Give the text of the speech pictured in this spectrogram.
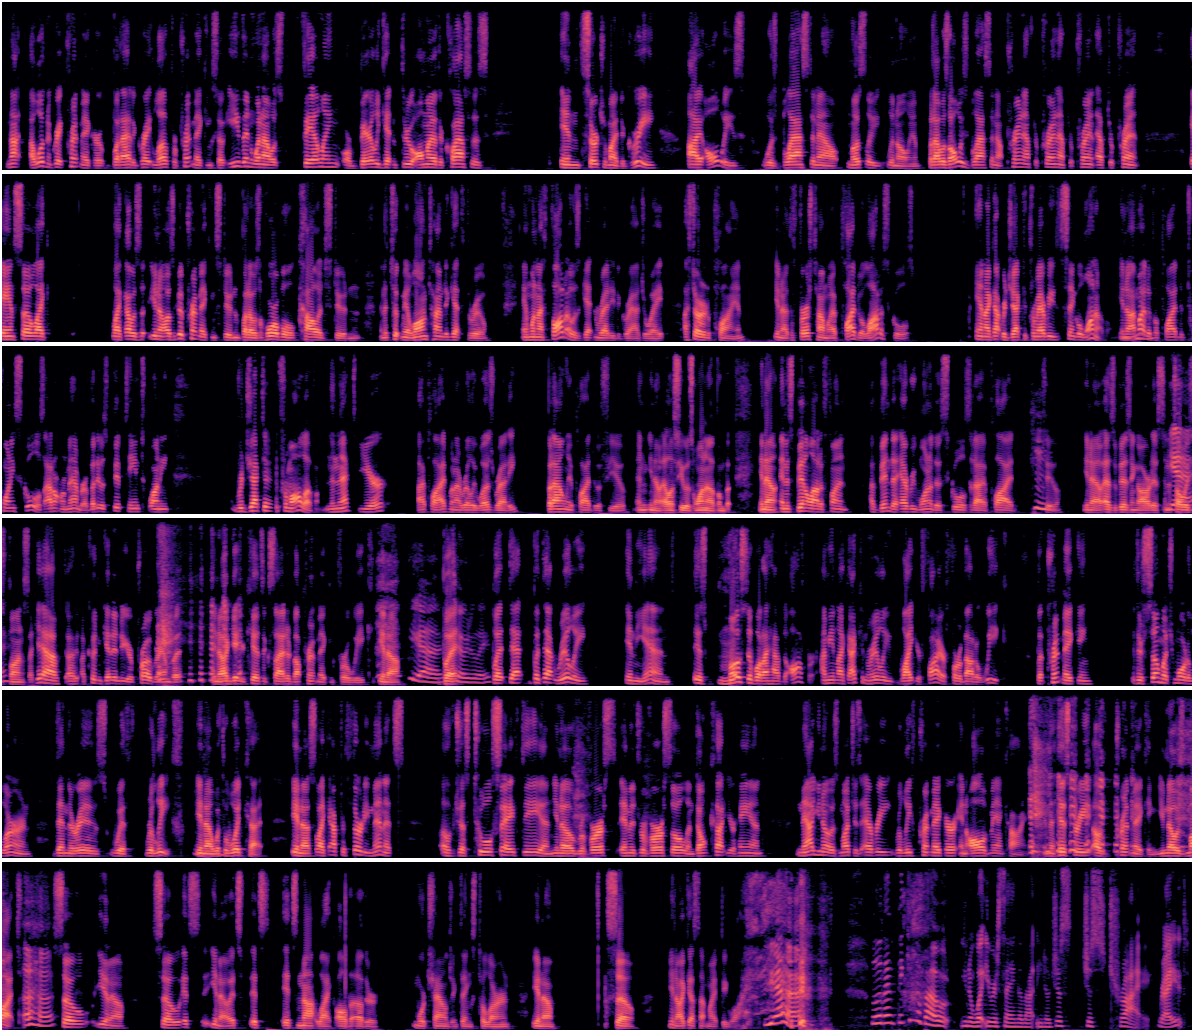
not I wasn't a great printmaker, but I had a great love for printmaking. So even when I was failing or barely getting through all my other classes, in search of my degree, I always was blasting out mostly linoleum, but I was always blasting out print after print after print after print. And so like like I was, you know, I was a good printmaking student, but I was a horrible college student, and it took me a long time to get through. And when I thought I was getting ready to graduate, I started applying. You know, the first time I applied to a lot of schools, and I got rejected from every single one of them. You know, mm-hmm. I might have applied to 20 schools. I don't remember, but it was 15, 20, rejected from all of them. And the next year, I applied when I really was ready, but I only applied to a few. And, you know, LSU was one of them. But, you know, and it's been a lot of fun. I've been to every one of those schools that I applied hmm. to you know, as a visiting artist, and it's yeah. always fun. It's like, yeah, I, I, couldn't get into your program, but you know, I get your kids excited about printmaking for a week, you know. Yeah, but, totally. But that, but that really, in the end, is most of what I have to offer. I mean, like I can really light your fire for about a week, but printmaking, there's so much more to learn than there is with relief, you mm-hmm. know, with the woodcut. You know, so like after 30 minutes, of just tool safety and you know reverse image reversal and don't cut your hand now you know as much as every relief printmaker in all of mankind in the history of printmaking you know as much uh-huh. so you know so it's you know it's it's it's not like all the other more challenging things to learn you know so you know i guess that might be why yeah well and i'm thinking about you know what you were saying about you know just just try right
